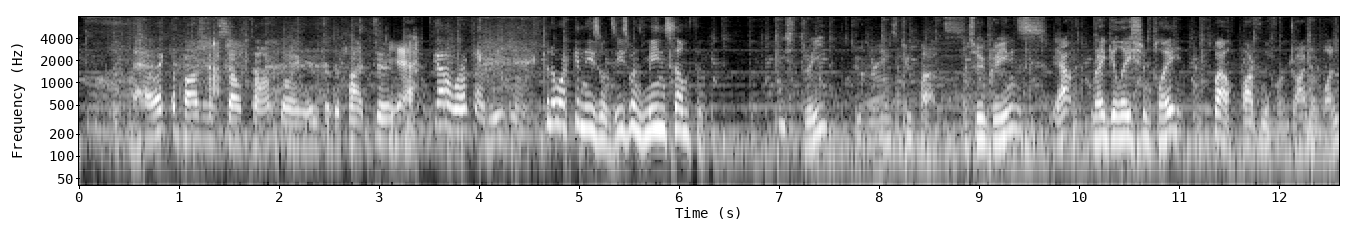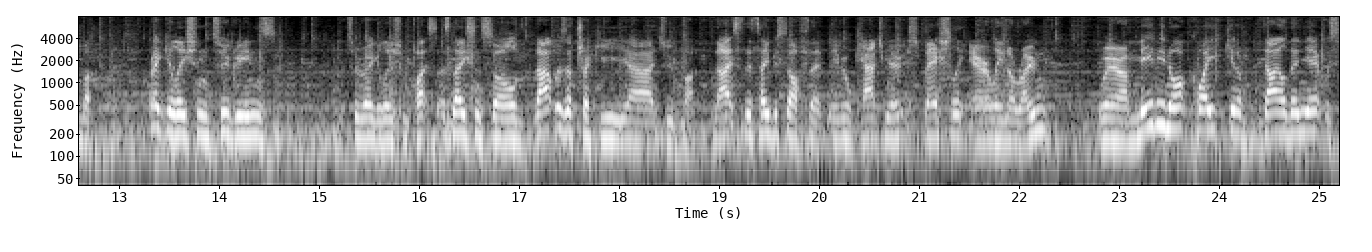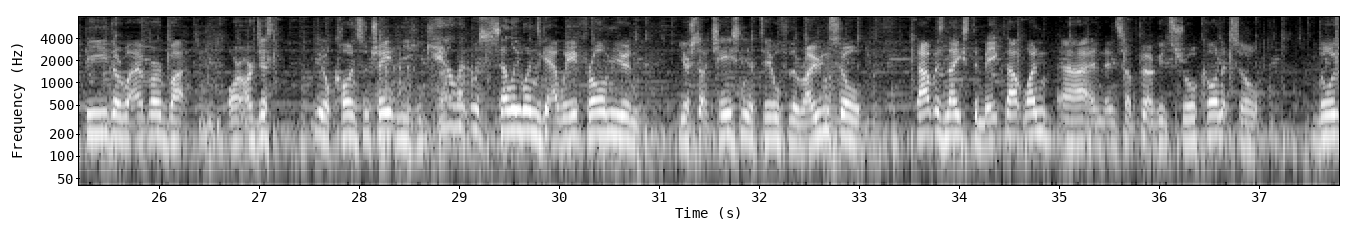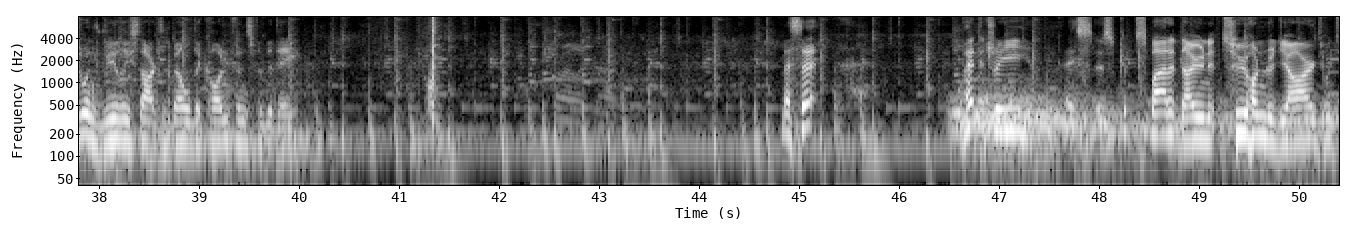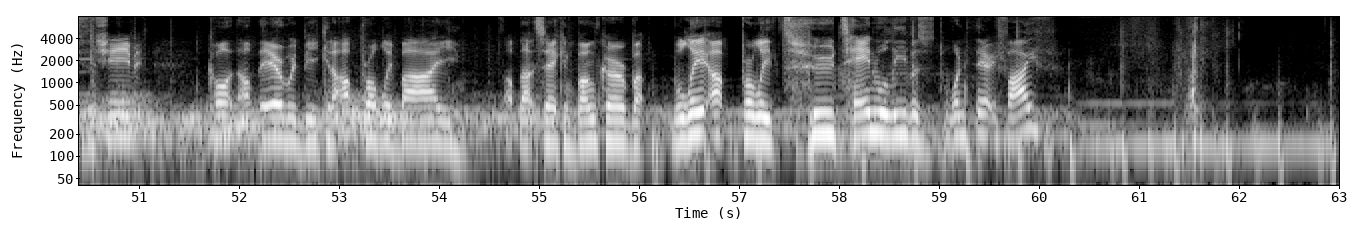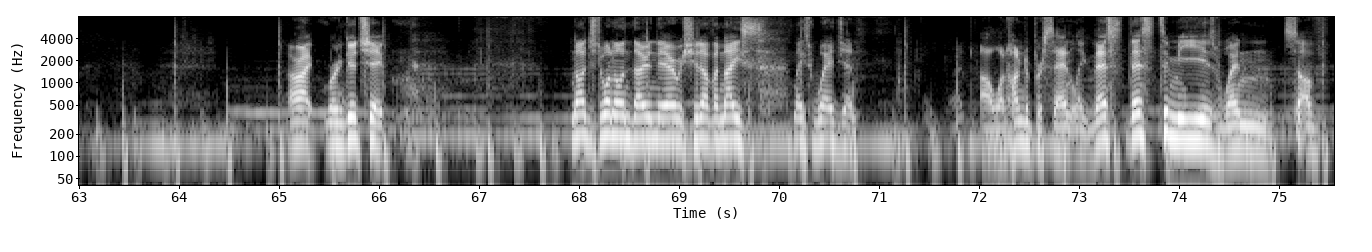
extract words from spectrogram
I like the positive self-talk going into the putt too. Yeah. You gotta work on these ones. Gotta work on these ones. These ones mean something. These three. Two greens, two putts. Two greens, yeah. Regulation play. Well, apart from the front driver one, but regulation, two greens, two regulation putts. It's nice and solid. That was a tricky uh, two putt. That's the type of stuff that maybe will catch me out, especially early in a round, where I'm maybe not quite kind of dialed in yet with speed or whatever, but or, or just you know concentrating. You can kind of let those silly ones get away from you, and you're sort of chasing your tail for the round. So that was nice to make that one uh, and, and sort of put a good stroke on it. So those ones really start to build the confidence for the day. Miss it. we'll hit the tree. It's, it's spat it down at 200 yards, which is a shame. It caught up there would be kind of up probably by up that second bunker, but we'll lay up probably 210 will leave us 135. All right, we're in good shape. Nudged one on down there. We should have a nice, nice wedge in. Uh, 100%. Like this, this to me is when sort of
